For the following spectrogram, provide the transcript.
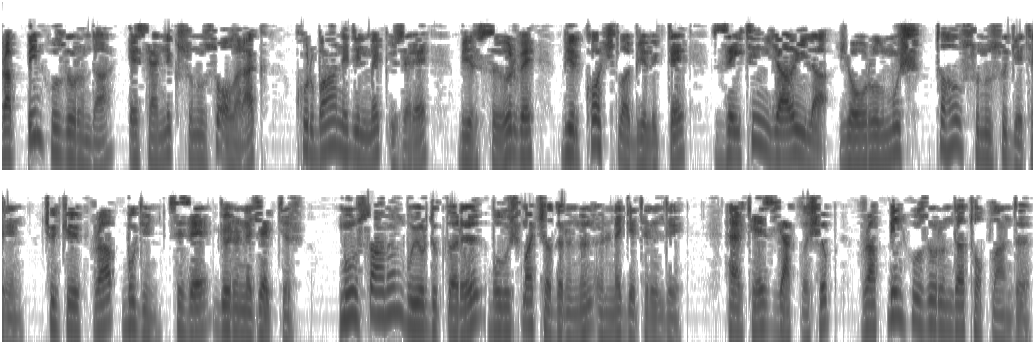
Rabbin huzurunda esenlik sunusu olarak kurban edilmek üzere bir sığır ve bir koçla birlikte zeytin yağıyla yoğrulmuş tahıl sunusu getirin. Çünkü Rab bugün size görünecektir. Musa'nın buyurdukları buluşma çadırının önüne getirildi. Herkes yaklaşıp Rabbin huzurunda toplandı.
